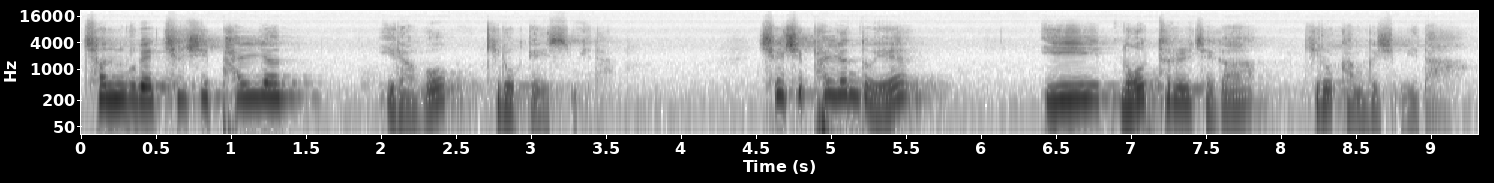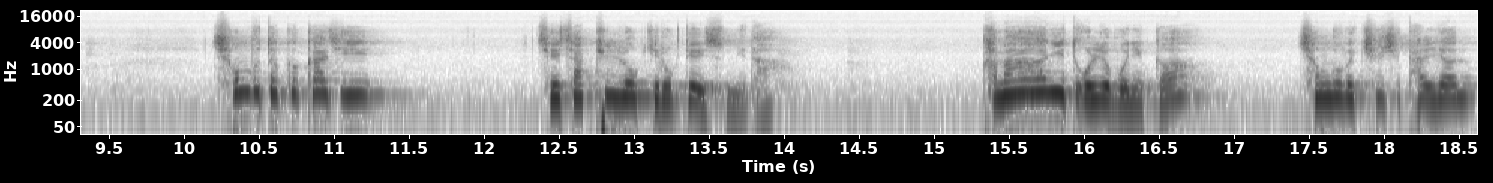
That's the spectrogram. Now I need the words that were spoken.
1978년이라고 기록되어 있습니다. 78년도에 이 노트를 제가 기록한 것입니다. 처음부터 끝까지 제 자필로 기록되어 있습니다. 가만히 올려보니까 1978년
